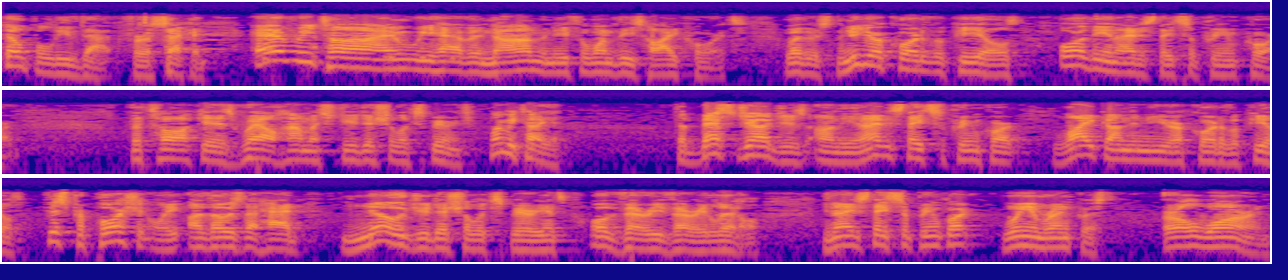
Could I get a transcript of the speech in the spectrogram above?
Don't believe that for a second. Every time we have a nominee for one of these high courts, whether it's the New York Court of Appeals or the United States Supreme Court, the talk is, well, how much judicial experience? Let me tell you, the best judges on the United States Supreme Court, like on the New York Court of Appeals, disproportionately are those that had no judicial experience or very, very little. United States Supreme Court, William Rehnquist, Earl Warren,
